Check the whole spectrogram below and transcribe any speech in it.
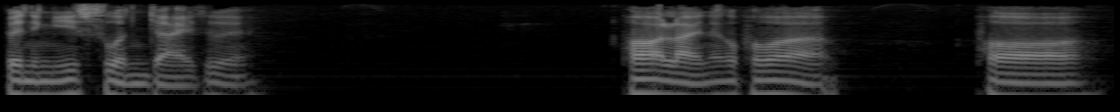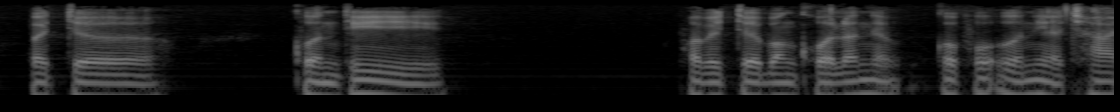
เป็นอย่างนี้ส่วนใหญ่ด้วยเพราะอะไรนะก็เพราะว่าพอไปเจอคนที่ พอไปเจอบางคนแล้วเนี่ย ก็เพราะเออเนี่ยใช่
